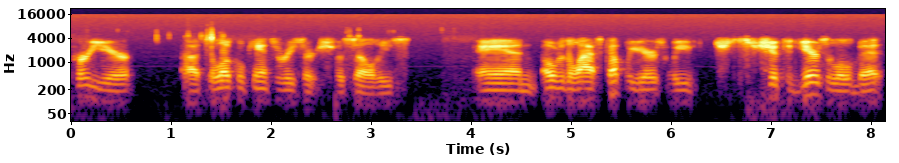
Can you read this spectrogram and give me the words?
per year uh, to local cancer research facilities. And over the last couple of years, we've shifted gears a little bit,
